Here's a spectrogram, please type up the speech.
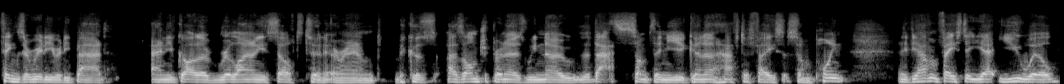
things are really really bad and you've got to rely on yourself to turn it around because as entrepreneurs we know that that's something you're going to have to face at some point and if you haven't faced it yet you will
